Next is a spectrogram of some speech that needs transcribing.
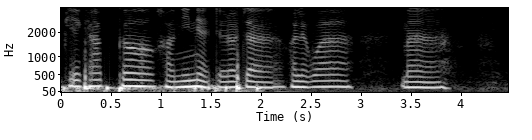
อเคครับ ก็คราวนี้เนี่ยเดี๋ยวเราจะเขาเรียกว่ามา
